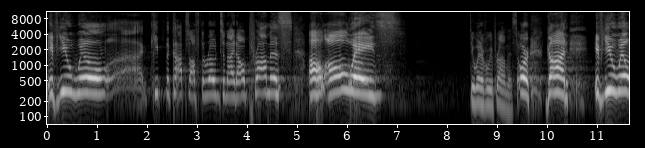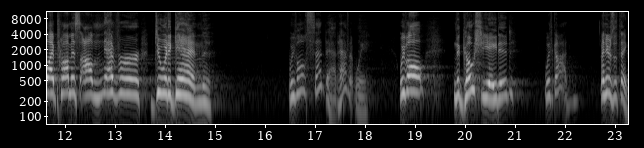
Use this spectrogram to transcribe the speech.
if you will uh, keep the cops off the road tonight, I'll promise I'll always do whatever we promise. Or, God, if you will, I promise I'll never do it again. We've all said that, haven't we? We've all negotiated with God. And here's the thing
